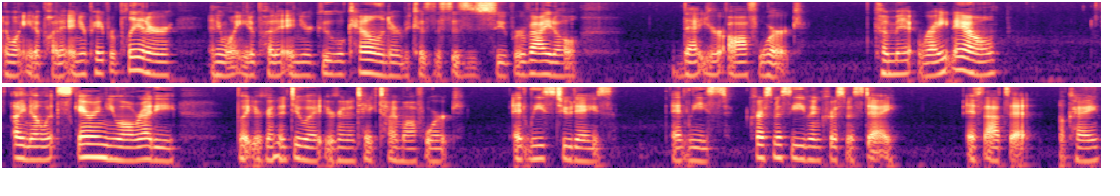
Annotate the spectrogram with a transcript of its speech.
I want you to put it in your paper planner, and I want you to put it in your Google Calendar because this is super vital that you're off work. Commit right now. I know it's scaring you already, but you're going to do it. You're going to take time off work. At least two days. At least. Christmas Eve and Christmas Day, if that's it, okay?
